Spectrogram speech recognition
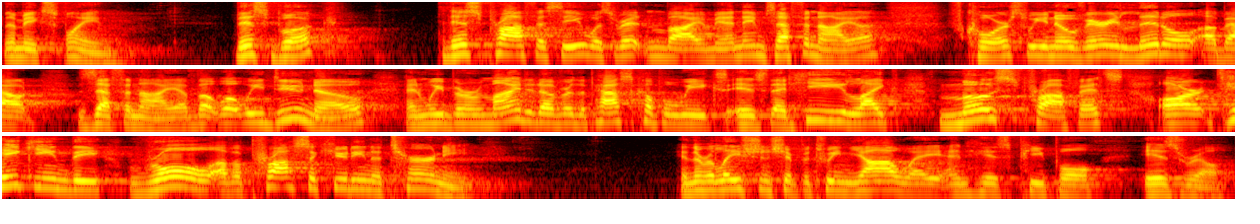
Let me explain. This book, this prophecy was written by a man named Zephaniah. Of course, we know very little about Zephaniah, but what we do know, and we've been reminded over the past couple weeks, is that he, like most prophets, are taking the role of a prosecuting attorney in the relationship between Yahweh and his people, Israel.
